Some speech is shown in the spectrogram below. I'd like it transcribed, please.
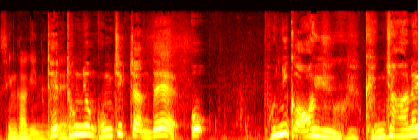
생각이 있는데 대통령 공직자인데 어 보니까 어유 굉장하네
